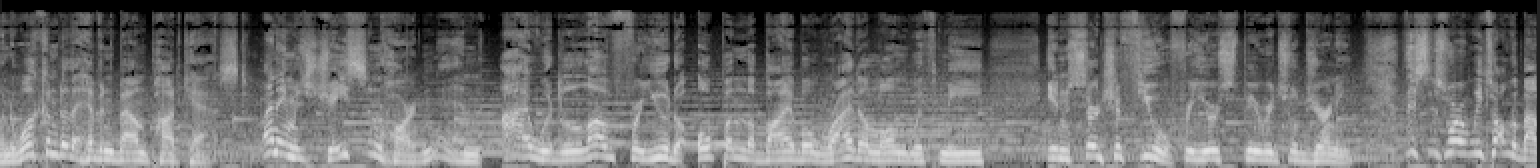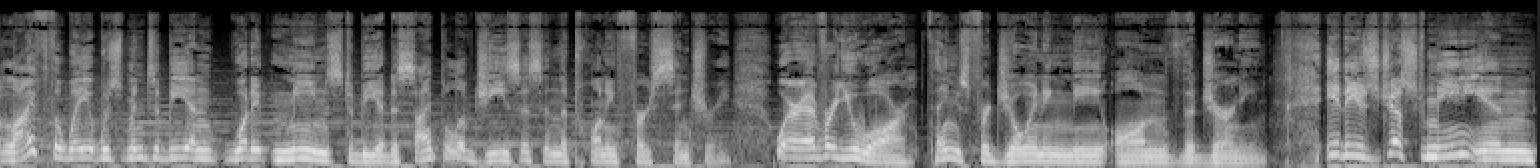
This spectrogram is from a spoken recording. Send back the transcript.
and welcome to the Heaven Bound Podcast. My name is Jason Hardin and I would love for you to open the Bible right along with me in search of fuel for your spiritual journey. This is where we talk about life the way it was meant to be and what it means to be a disciple of Jesus in the 21st century. Wherever you are, thanks for joining me on the journey. It is just me in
